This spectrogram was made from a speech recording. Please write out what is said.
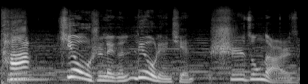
她就是那个六年前失踪的儿子。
